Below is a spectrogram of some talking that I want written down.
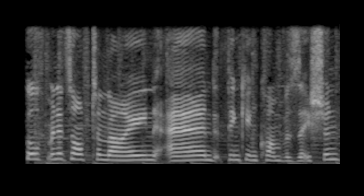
12 minutes after 9 and thinking conversation.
